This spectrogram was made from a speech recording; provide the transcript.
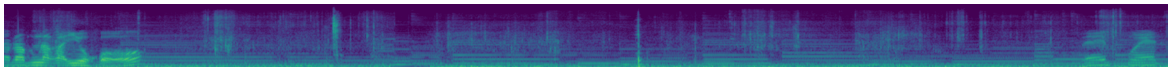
Sarap na kayo ko. oh. May puwet.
